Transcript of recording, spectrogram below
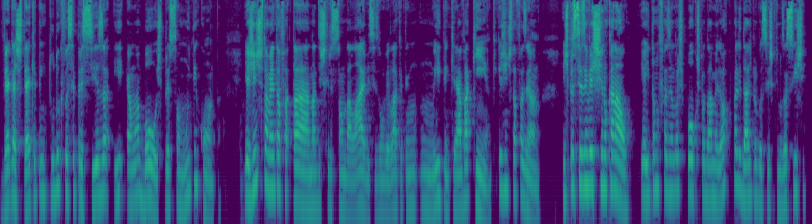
Vegas Tech tem tudo que você precisa e é uma boa, expressão muito em conta. E a gente também tá, tá na descrição da live, vocês vão ver lá que tem um, um item que é a vaquinha. O que, que a gente está fazendo? A gente precisa investir no canal. E aí estamos fazendo aos poucos para dar a melhor qualidade para vocês que nos assistem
